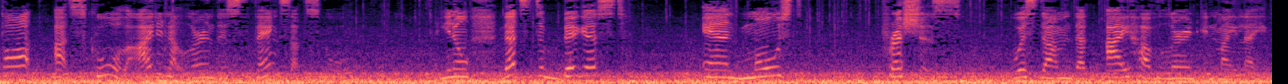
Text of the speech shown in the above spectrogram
taught at school. I did not learn these things at school. You know, that's the biggest and most precious wisdom that I have learned in my life.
